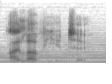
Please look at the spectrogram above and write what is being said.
I love you too.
